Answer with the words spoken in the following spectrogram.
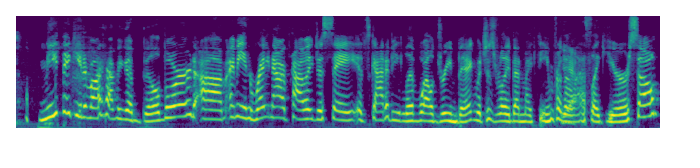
me thinking about having a billboard, um, I mean, right now, I'd probably just say it's got to be live well, dream big, which has really been my theme for the yeah. last like year or so.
